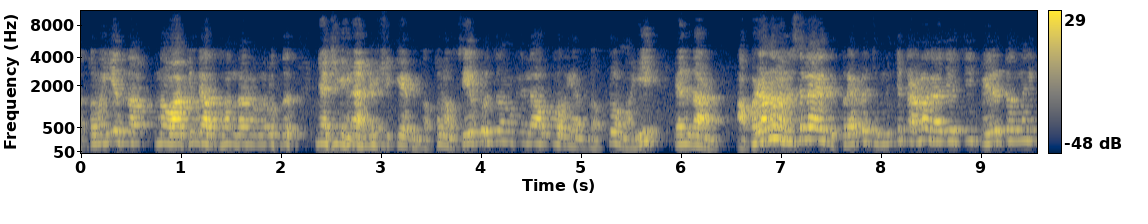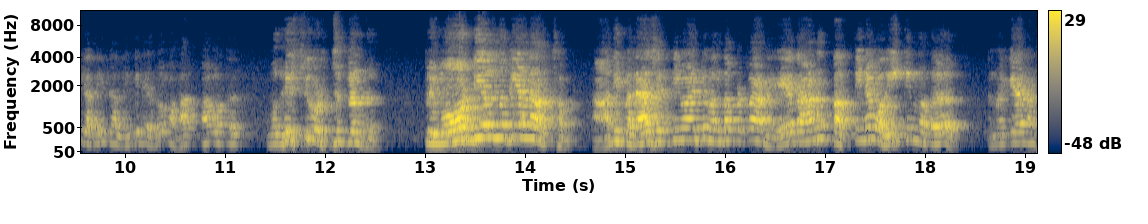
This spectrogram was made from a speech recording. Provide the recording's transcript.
തത്വമയി എന്ന വാക്കിന്റെ അർത്ഥം എന്താണ് എന്നുള്ളത് ഞാൻ ഇങ്ങനെ അന്വേഷിക്കുകയായിരുന്നു. തത്വമസിയെ കുറിച്ച് നമുക്ക് എല്ലാവർക്കും അറിയാം. തത്വമയി എന്താണ്? അപ്പോഴാണ് മനസ്സിലായത്. ഇത്രയൊക്കെ ചിന്തിച്ചിട്ടാണ് രാജേഷ് പേരിട്ടതെന്ന് എനിക്ക് അറിയില്ല അല്ലെങ്കിൽ ഏതോ മഹാത്മാവൊക്കെ ഉപദേശിച്ചു കൊടുത്തിട്ടുണ്ട്. പ്രിമോർഡിയൽ എന്നൊക്കെയാണ് അർത്ഥം. ആദ്യ പരാശക്തിയുമായിട്ട് ബന്ധപ്പെട്ടാണ്. ഏതാണ് തത്തിനെ വഹിക്കുന്നത് എന്നൊക്കെയാണ്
